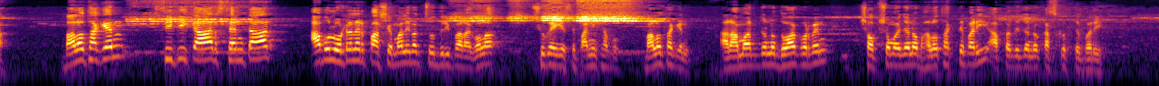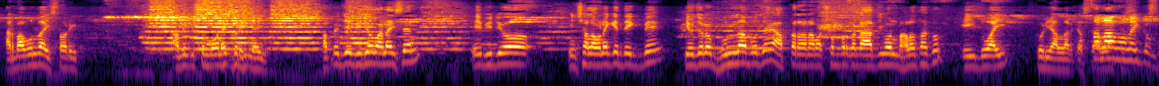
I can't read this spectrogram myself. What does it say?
ভালো থাকেন। সিটি কার সেন্টার আবুল হোটেলের পাশে মালিবাগ চৌধুরী পাড়া গলা শুকাই গেছে পানি খাব। ভালো থাকেন। আর আমার জন্য দোয়া করবেন সব সময় যেন ভালো থাকতে পারি আপনাদের জন্য কাজ করতে পারি। আর বাবুল ভাই সরি আমি কিছু মনে করি নাই। আপনি যে ভিডিও বানাইছেন এই ভিডিও ইনশাল্লাহ অনেকে দেখবে। কেউ যেন ভুল না বোঝে আপনার আর আমার সম্পর্কটা আজীবন ভালো থাকুক। এই দোয়াই করি আল্লাহর কাছে। আসসালামু আলাইকুম।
